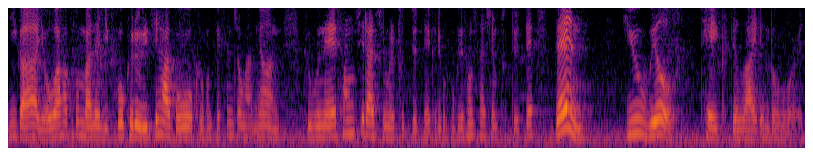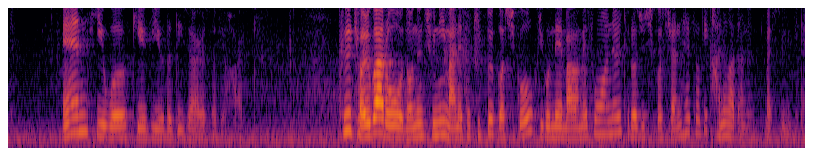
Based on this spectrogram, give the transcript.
네가 여호와 한 분만을 믿고 그를 의지하고 그분께 순종하면 그분의 성실하심을 붙들 때 그리고 그분의 성실하심을 붙들 때 then you will take delight in the Lord and he will give you the desires of your heart. 그 결과로 너는 주님 안에서 기쁠 것이고 그리고 내 마음의 소원을 들어주실 것이라는 해석이 가능하다는 말씀입니다.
